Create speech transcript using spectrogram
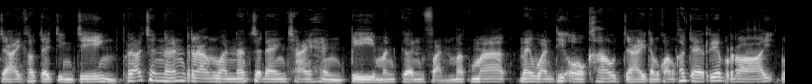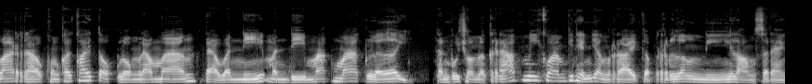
ใจเข้าใจจริง ๆ เพราะฉะนั้นรางวัลนักแสดงชายแห่งปีมันเกินฝันมากๆ ในวันที่โอเข้าใจทำความเข้าใจเรียบร้อย ว่าเราคงค่อยๆ ตกลงแล้วมั้ง แต่วันนี้มันดีมากๆเลยท่านผู้ชมนะครับ มีความคิดเห็นอย่างไรกับเรื่องนี้ลองแสดง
